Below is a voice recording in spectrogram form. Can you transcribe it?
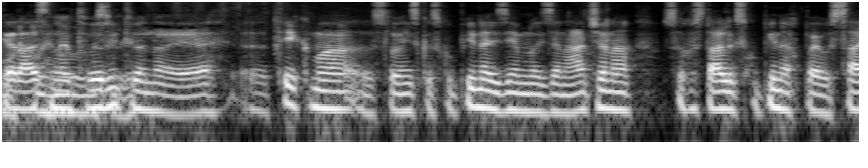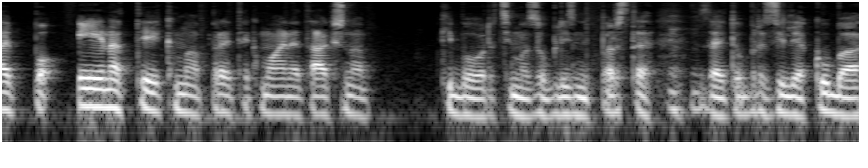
Razna otvoritvena je eh, tekma, slovenska skupina je izjemno izenačena, v vseh ostalih skupinah pa je vsaj po ena tekma pretekmovanja takšna, ki bo recimo za oblizniti prste. -huh. Zdaj je to Brazilija, Kuba,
